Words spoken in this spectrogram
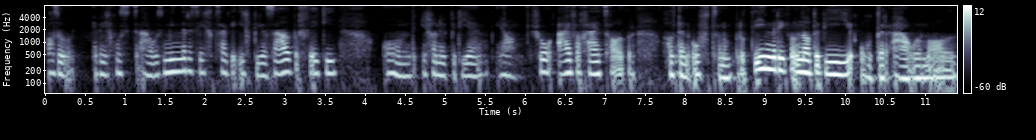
Also, ich muss jetzt auch aus meiner Sicht sagen, ich bin ja selber Veggie und ich habe über die, ja, schon einfachheitshalber halt dann oft so einen Proteinriegel noch dabei oder auch einmal,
